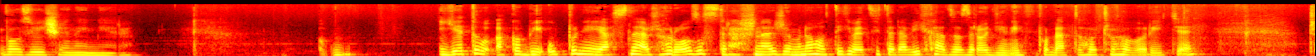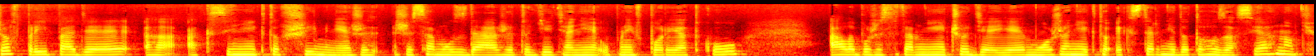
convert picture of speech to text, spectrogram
vo zvýšenej miere. Je to akoby úplne jasné, až hrozostrašné, že mnoho tých vecí teda vychádza z rodiny, podľa toho, čo hovoríte. Čo v prípade, ak si niekto všimne, že, že sa mu zdá, že to dieťa nie je úplne v poriadku, alebo že sa tam niečo deje, môže niekto externe do toho zasiahnuť?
